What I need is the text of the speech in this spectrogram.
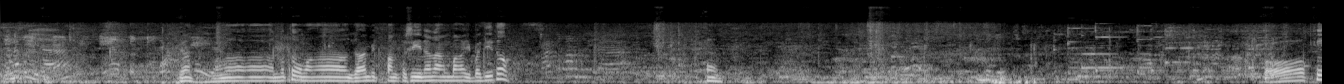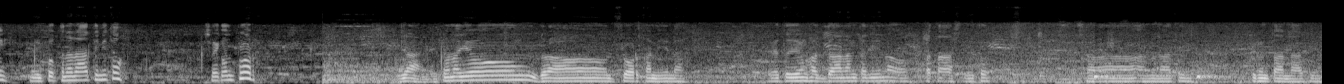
Ano? Yan, mga ano to, mga gamit pang kusina ng mga iba dito. Yan. Okay, ikot na natin ito. Second floor. Yan, ito na yung ground floor kanina. Ito yung hagdanan kanina, oh, pataas dito. Sa ano natin, pinuntahan natin.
